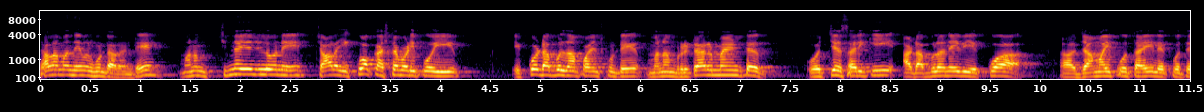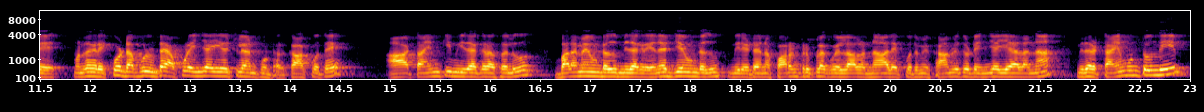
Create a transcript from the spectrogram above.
చాలామంది ఏమనుకుంటారంటే మనం చిన్న ఏజ్లోనే చాలా ఎక్కువ కష్టపడిపోయి ఎక్కువ డబ్బులు సంపాదించుకుంటే మనం రిటైర్మెంట్ వచ్చేసరికి ఆ డబ్బులు అనేవి ఎక్కువ జమ అయిపోతాయి లేకపోతే మన దగ్గర ఎక్కువ డబ్బులు ఉంటాయి అప్పుడు ఎంజాయ్ చేయొచ్చులే అనుకుంటారు. కాకపోతే ఆ టైంకి మీ దగ్గర అసలు బలమే ఉండదు మీ దగ్గర ఎనర్జీ ఉండదు. మీరు ఎటైనా ఫారెన్ ట్రిప్లకు వెళ్ళాలన్నా లేకపోతే మీ ఫ్యామిలీతో ఎంజాయ్ చేయాలన్నా మీ దగ్గర టైం ఉంటుంది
